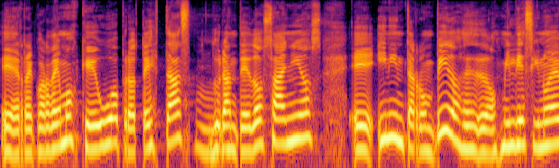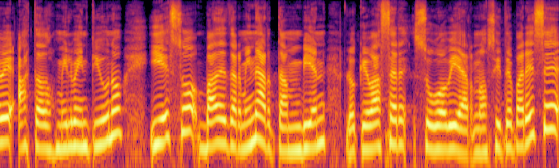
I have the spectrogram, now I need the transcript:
Eh, recordemos que hubo protestas mm. durante dos años eh, ininterrumpidos, desde 2019 hasta 2021, y eso va a determinar también lo que va a ser su gobierno. Si te parece,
